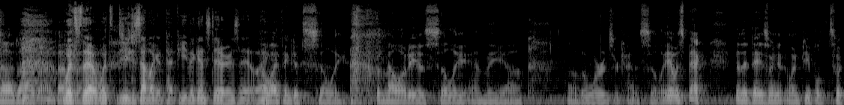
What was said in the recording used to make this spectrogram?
Da, da, da, what's the da. what's do you just have like a pet peeve against it or is it like Oh, I think it's silly. the melody is silly, and the uh, uh, the words are kind of silly. It was back in the days when when people took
